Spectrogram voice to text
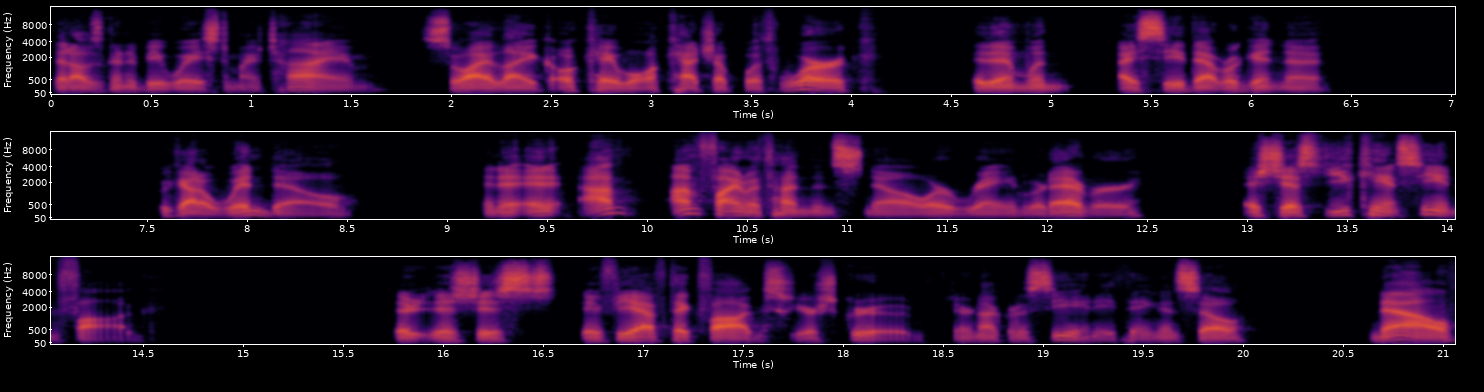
that I was going to be wasting my time. So I like, okay, well, I'll catch up with work. And then when I see that we're getting a, we got a window, and, it, and I'm I'm fine with hunting in snow or rain, whatever. It's just you can't see in fog. It's just if you have thick fogs, you're screwed. You're not going to see anything. And so now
